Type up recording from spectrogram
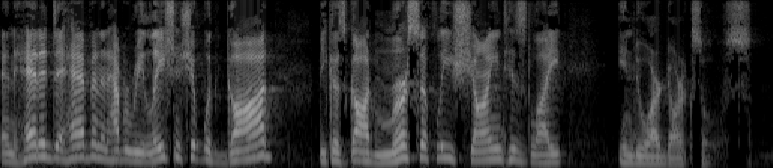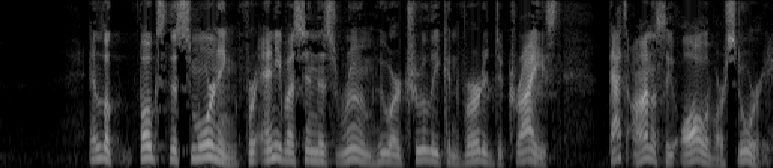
and headed to heaven and have a relationship with God because God mercifully shined His light into our dark souls. And look, folks, this morning, for any of us in this room who are truly converted to Christ, that's honestly all of our story.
